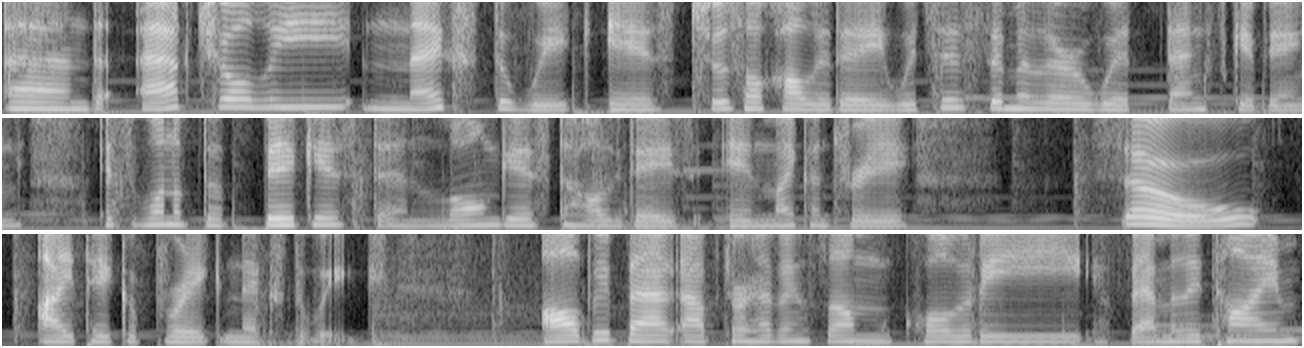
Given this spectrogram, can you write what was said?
And actually, next week is Chuseok holiday, which is similar with Thanksgiving. It's one of the biggest and longest holidays in my country. So I take a break next week. I'll be back after having some quality family time.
